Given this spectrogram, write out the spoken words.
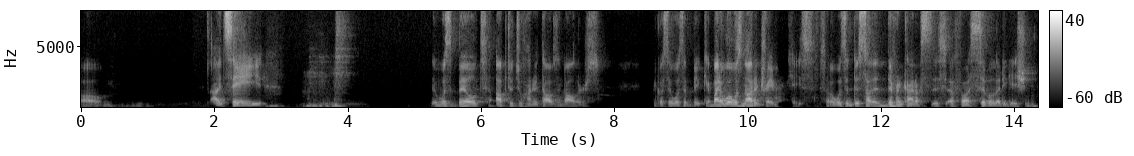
um, I'd say, it was built up to $200,000 because it was a big, but it was not a trademark case. So it was a, a different kind of, of uh, civil litigation.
